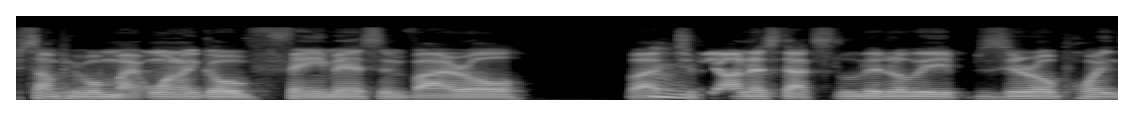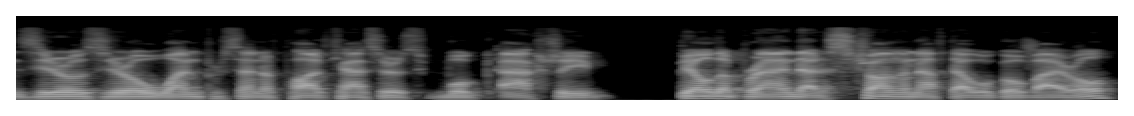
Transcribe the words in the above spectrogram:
some people might want to go famous and viral but mm. to be honest that's literally 0.001% of podcasters will actually build a brand that is strong enough that will go viral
